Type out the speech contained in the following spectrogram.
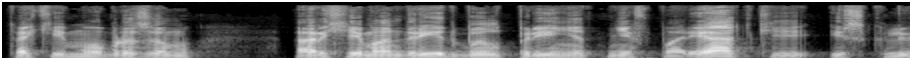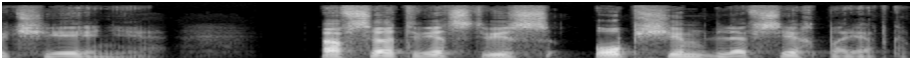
Таким образом, архимандрит был принят не в порядке исключения, а в соответствии с общим для всех порядком.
